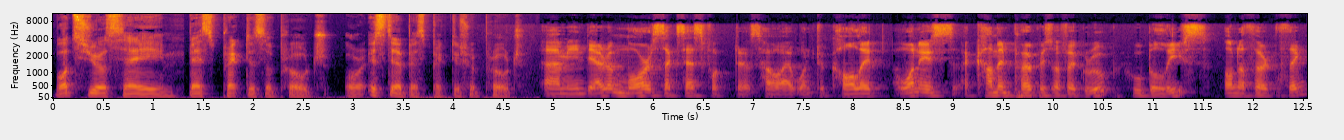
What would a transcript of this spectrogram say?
what's your say best practice approach, or is there a best practice approach? I mean, there are more success factors, how I want to call it. One is a common purpose of a group who believes on a third thing.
